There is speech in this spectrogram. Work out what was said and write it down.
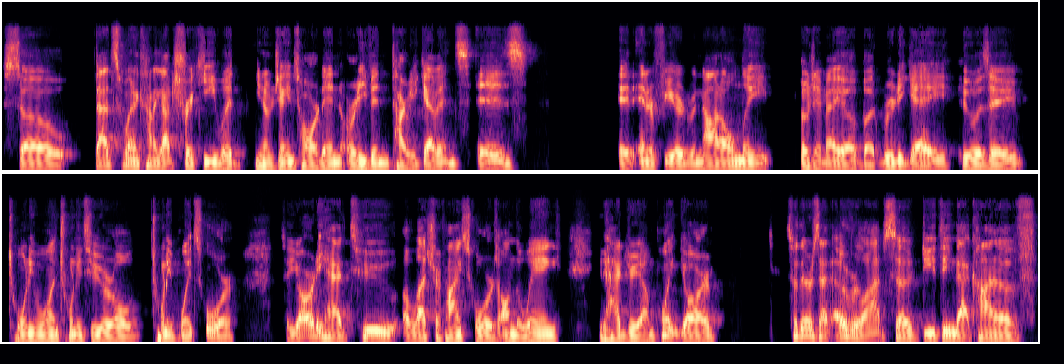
So that's when it kind of got tricky with you know James Harden or even Tyreke Evans. Is it interfered with not only OJ Mayo but Rudy Gay, who is a 21, 22 year old 20 point scorer. So you already had two electrifying scores on the wing. You had your young point guard. So there's that overlap. So do you think that kind of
